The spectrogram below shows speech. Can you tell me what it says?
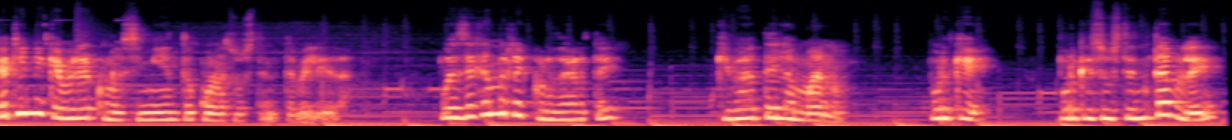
¿qué tiene que ver el conocimiento con la sustentabilidad? Pues déjame recordarte que va de la mano. ¿Por qué? Porque sustentable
